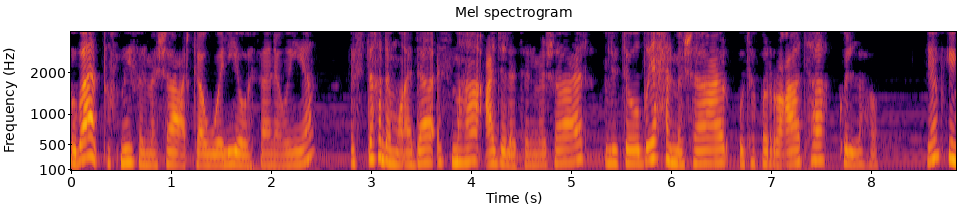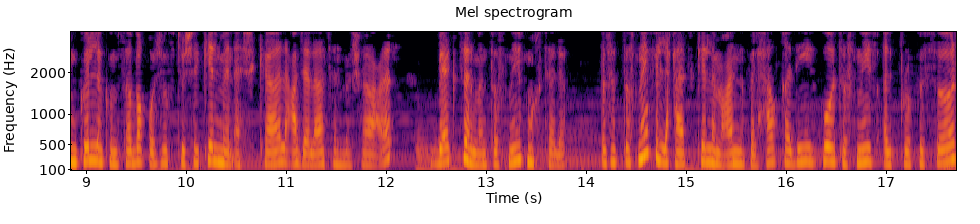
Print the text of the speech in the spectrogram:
وبعد تصنيف المشاعر كأولية وثانوية استخدموا أداة اسمها عجلة المشاعر لتوضيح المشاعر وتفرعاتها كلها. يمكن كلكم سبق وشفتوا شكل من أشكال عجلات المشاعر بأكثر من تصنيف مختلف. بس التصنيف اللي حأتكلم عنه في الحلقة دي هو تصنيف البروفيسور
